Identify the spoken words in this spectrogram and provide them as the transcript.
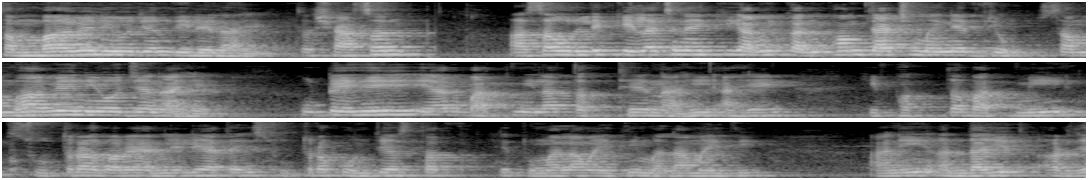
संभाव्य नियोजन दिलेलं आहे. तर शासन असा उल्लेख केलाच नाही की आम्ही कन्फर्म त्याच महिन्यात घेऊ. संभाव्य नियोजन आहे. कुठेही या बातमीला तथ्य नाही आहे. ही फक्त बातमी सूत्राद्वारे आणलेली आहे. आता ही सूत्र कोणती असतात हे तुम्हाला माहिती मला माहिती. आणि अंदाजित अर्ज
